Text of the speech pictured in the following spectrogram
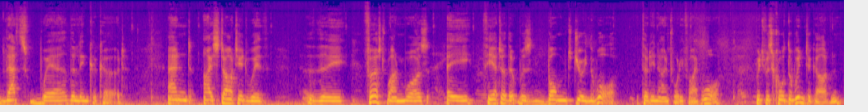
that's where the link occurred. And I started with the first one was a theatre that was bombed during the war, 39-45 war, which was called the Winter Garden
